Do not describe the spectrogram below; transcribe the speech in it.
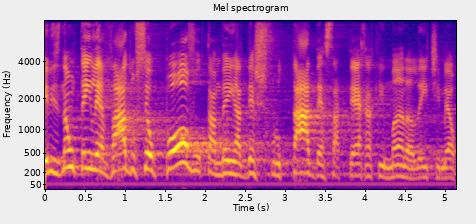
eles não têm levado o seu povo também a desfrutar dessa terra que emana leite e mel.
